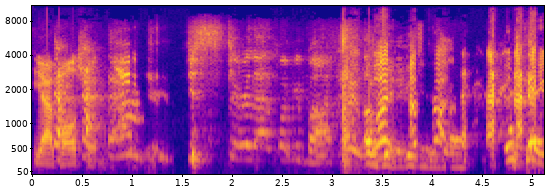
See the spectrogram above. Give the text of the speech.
Yeah, bullshit. Just stir that fucking pot. Wait, I'm what? kidding. It's you, That's okay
